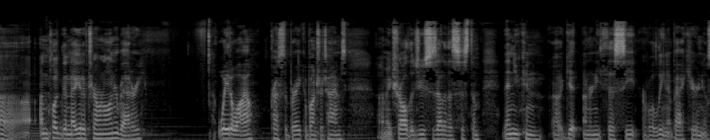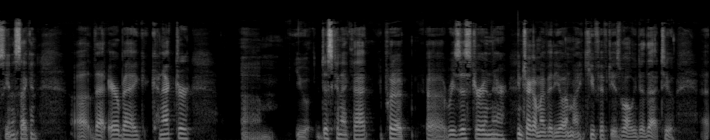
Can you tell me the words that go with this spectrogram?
uh unplug the negative terminal on your battery, wait a while, press the brake a bunch of times, uh, make sure all the juice is out of the system. Then you can uh, get underneath this seat, or we'll lean it back here and you'll see in a second, that airbag connector. Um, you disconnect that, you put a uh, resistor in there. You can check out my video on my Q50 as well. We did that too. Uh,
